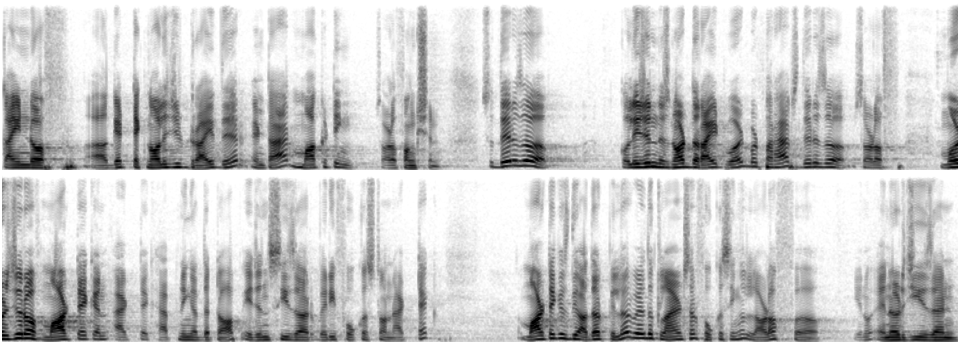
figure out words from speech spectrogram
kind of uh, get technology to drive their entire marketing sort of function. So there is a, collision is not the right word, but perhaps there is a sort of merger of MarTech and AdTech happening at the top. Agencies are very focused on AdTech. MarTech is the other pillar where the clients are focusing a lot of uh, you know, energies and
